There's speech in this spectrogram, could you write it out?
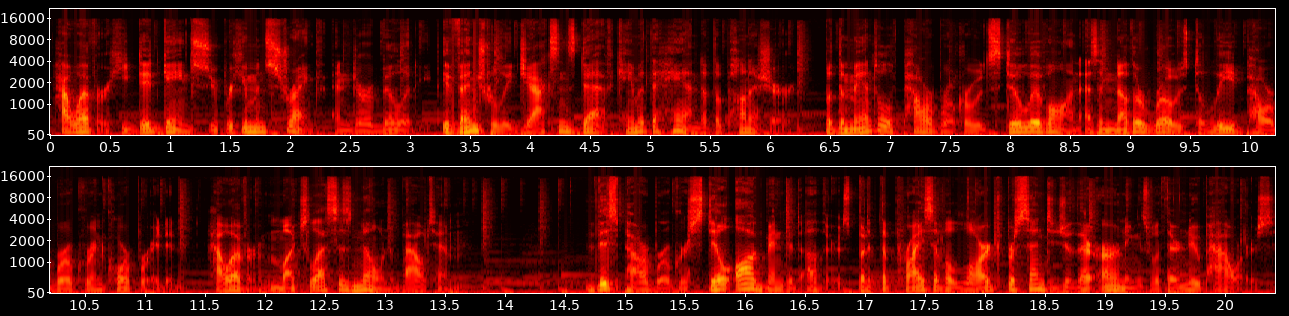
However, he did gain superhuman strength and durability. Eventually, Jackson's death came at the hand of the Punisher, but the mantle of Power Broker would still live on as another rose to lead Power Broker Incorporated. However, much less is known about him. This power broker still augmented others, but at the price of a large percentage of their earnings with their new powers.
